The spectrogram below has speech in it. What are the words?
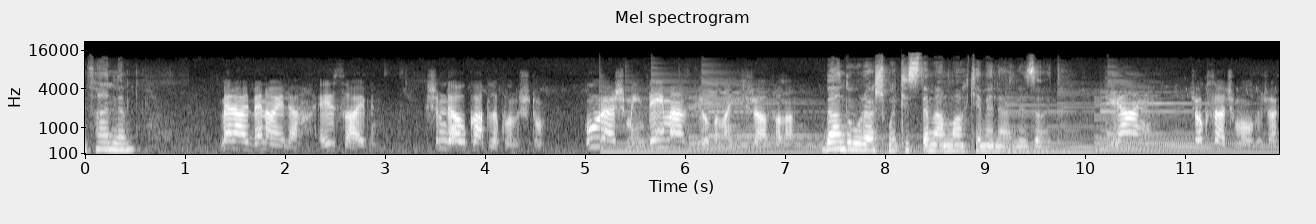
Efendim? Meral ben Ayla, ev sahibin. Şimdi avukatla konuştum. Uğraşmayın, değmez diyor bana icra falan. Ben de uğraşmak istemem mahkemelerle zaten. Yani çok saçma olacak.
